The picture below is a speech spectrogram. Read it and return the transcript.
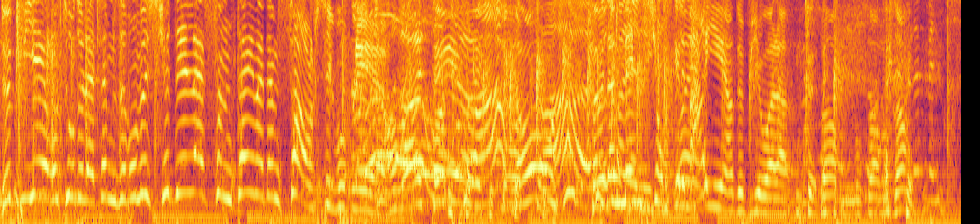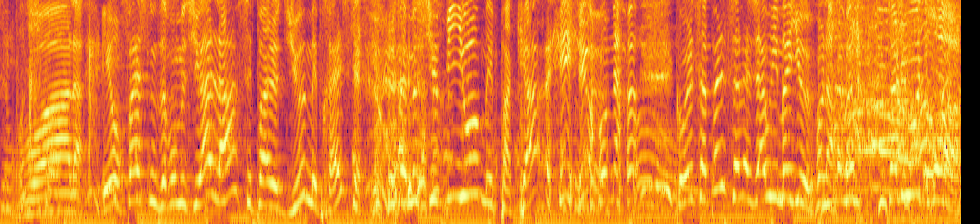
Depuis hier, autour de la table, nous avons Monsieur Della Santa et Madame Sorge, s'il vous plaît. On va arrêter. euh, non. Enfin, Madame Melchion, parce qu'elle est mariée hein, depuis, voilà. Bonsoir, bonsoir, bonsoir. Voilà. Et en face, nous avons Monsieur Allah, c'est pas le dieu, mais presque. On a Monsieur Bio, mais pas K. Et on a. Comment elle s'appelle, ça là Ah oui, Mailleux. Voilà. Salut aux trois.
